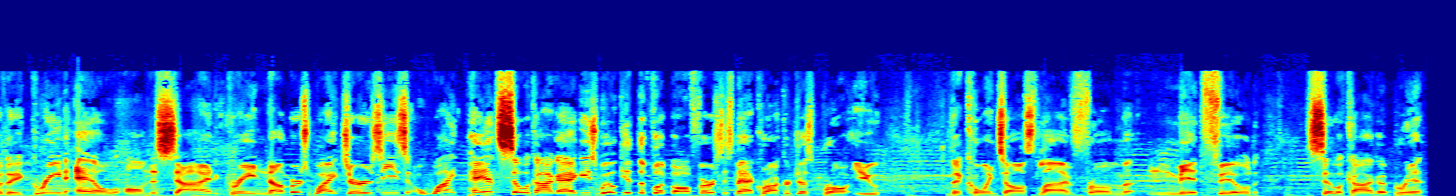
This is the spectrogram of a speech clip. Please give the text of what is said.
with a green L on the side, green numbers, white jerseys, white pants. Sylacauga Aggies will get the football first as Matt Crocker just brought you the coin toss live from midfield. Sylacauga, Brent,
